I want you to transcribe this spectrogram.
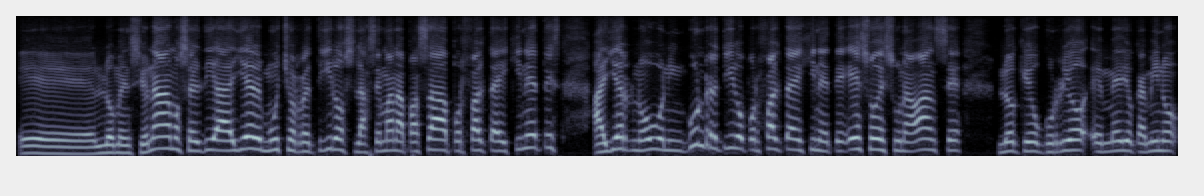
eh, lo mencionamos el día de ayer, muchos retiros la semana pasada por falta de jinetes. Ayer no hubo ningún retiro por falta de jinete. Eso es un avance, lo que ocurrió en medio camino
